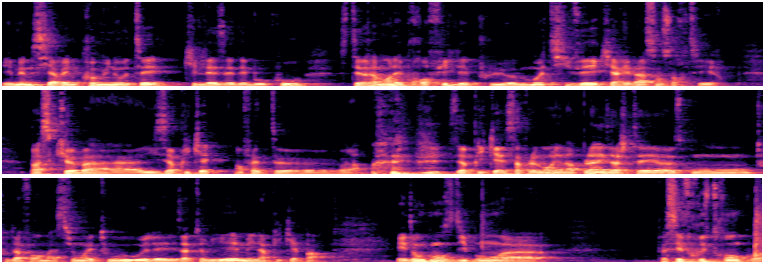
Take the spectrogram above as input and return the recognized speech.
Et même s'il y avait une communauté qui les aidait beaucoup, c'était vraiment les profils les plus motivés qui arrivaient à s'en sortir parce que bah ils appliquaient en fait euh, voilà ils appliquaient simplement il y en a plein ils achetaient euh, toute la formation et tout les, ateliers mais ils n'appliquaient pas et donc on se dit bon euh, c'est frustrant quoi.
